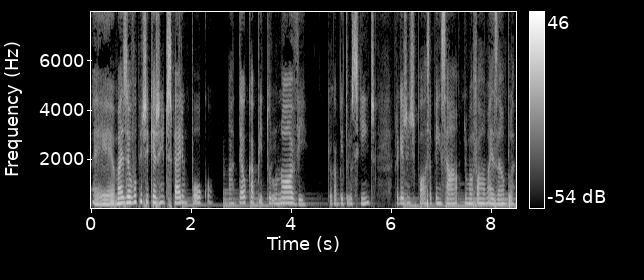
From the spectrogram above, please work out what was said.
É, mas eu vou pedir que a gente espere um pouco até o capítulo 9, que é o capítulo seguinte, para que a gente possa pensar de uma forma mais ampla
